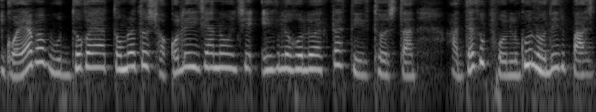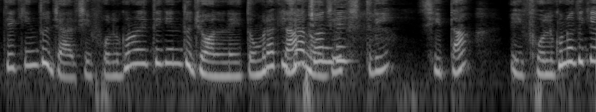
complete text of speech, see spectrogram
গয়া বা বুদ্ধগয়া তোমরা তো সকলেই জানো যে এগুলো হলো একটা তীর্থস্থান। আর দেখো ফল্গু নদীর পাশ দিয়ে কিন্তু যাচ্ছি। ফল্গু নদীতে কিন্তু জল নেই। তোমরা কি জানো যে স্ত্রী সীতা এই ফল্গু নদীকে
